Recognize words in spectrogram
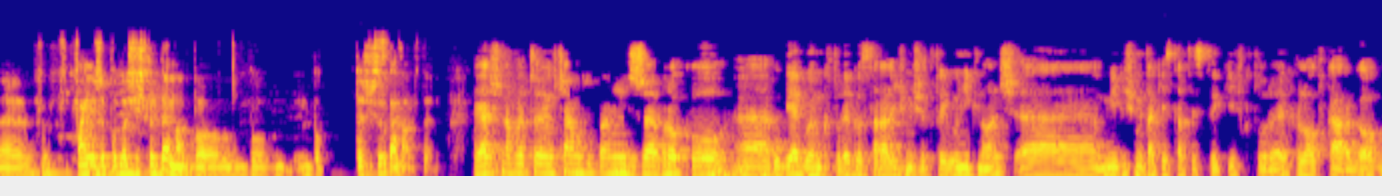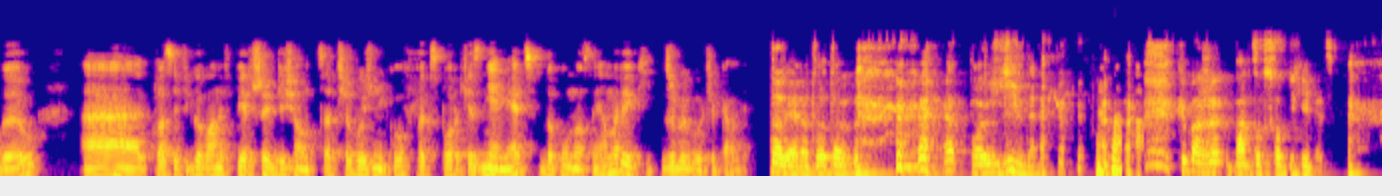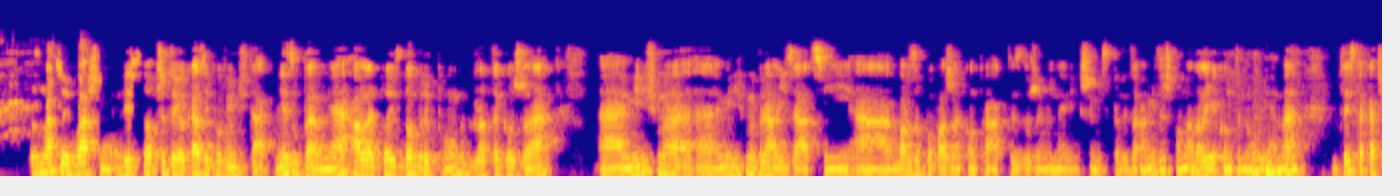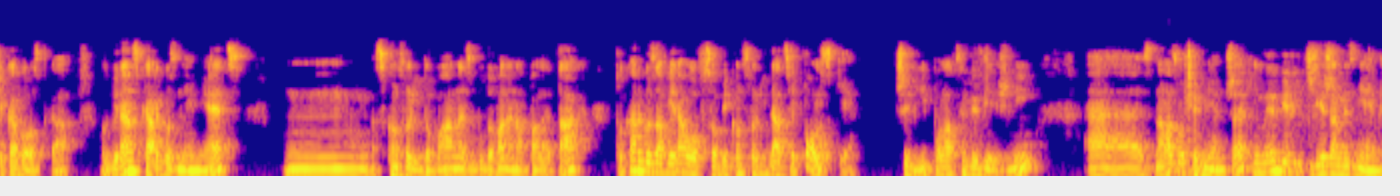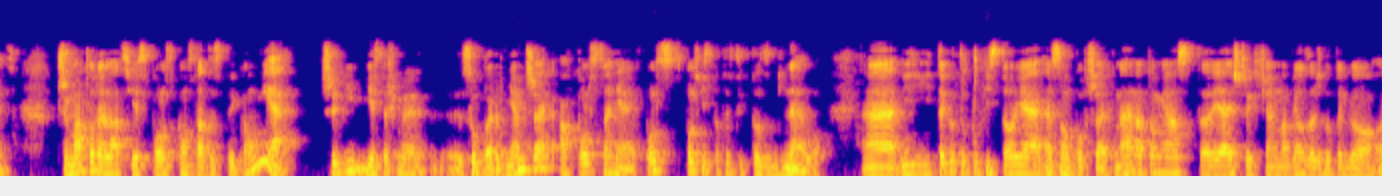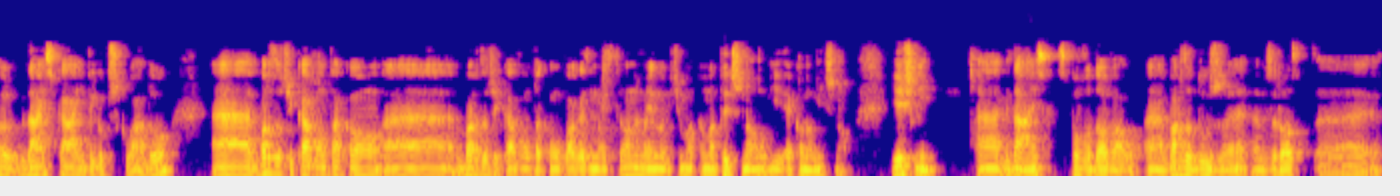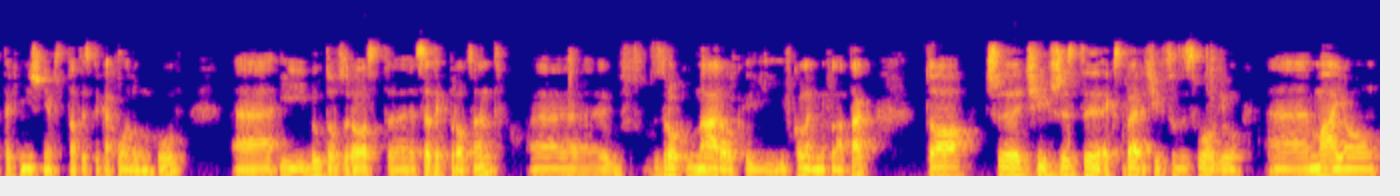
e, fajnie, że podnosisz ten temat, bo, bo, bo też się zgadzam z tym. Ja ci nawet chciałem uzupełnić, że w roku ubiegłym, którego staraliśmy się tutaj uniknąć, mieliśmy takie statystyki, w których lot cargo był klasyfikowany w pierwszej dziesiątce przewoźników w eksporcie z Niemiec do północnej Ameryki, żeby było ciekawie. No nie, no to, to, to już dziwne. Chyba, że bardzo wschodnich Niemiec. To znaczy właśnie, wiesz to, przy tej okazji powiem Ci tak, nie zupełnie, ale to jest dobry punkt, dlatego że e, Mieliśmy, e, mieliśmy w realizacji bardzo poważne kontrakty z dużymi, największymi spedytorami, zresztą nadal je kontynuujemy. I to jest taka ciekawostka. Odbierając cargo z Niemiec, skonsolidowane, zbudowane na paletach, to cargo zawierało w sobie konsolidacje polskie, czyli Polacy wywieźli, e, znalazło się w Niemczech i my bierzemy z Niemiec. Czy ma to relację z polską statystyką? Nie. Czyli jesteśmy e, super w Niemczech, a w Polsce nie. W Pol z polskiej statystyki to zginęło. E, I tego typu historie są powszechne. Natomiast ja jeszcze chciałem nawiązać do tego Gdańska i tego przykładu, E, bardzo ciekawą taką, e, bardzo ciekawą taką uwagę z mojej strony, mianowicie matematyczną i ekonomiczną. Jeśli e, Gdańsk spowodował e, bardzo duży wzrost e, technicznie w statystykach ładunków i był to wzrost setek procent z roku na rok i w kolejnych latach, to czy ci wszyscy eksperci w cudzysłowie mają,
